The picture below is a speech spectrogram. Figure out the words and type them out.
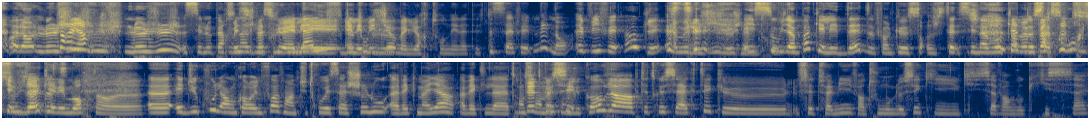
Alors le juge, le juge c'est le Mais personnage c'est parce le plus qu'elle naïf est, de elle est tout médium, jeu. elle lui a retourné la tête. Ça fait Mais non Et puis il fait Ah ok Ah, mais le juge, je Et il se souvient pas qu'elle est dead, enfin que c'est une avocate mais de sa cour qui dead. qu'elle est morte. hein, euh. Euh, et du coup, là, encore une fois, enfin, tu trouvais ça chelou avec Maya, avec la que transformation c'est du corps. Oula, peut-être que c'est acté que cette famille, enfin tout le monde le sait, qui, qui savent invoquer, qui savent.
